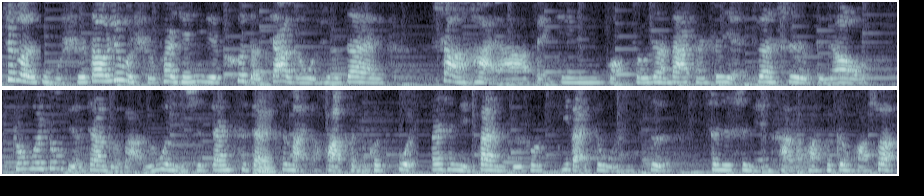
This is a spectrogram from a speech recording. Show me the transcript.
这个五十到六十块钱一节课的价格，我觉得在上海啊、北京、广州这样大城市也算是比较中规中矩的价格吧。如果你是单次单次买的话，可能会贵，但是你办，比如说一百次、五十次。甚至是年卡的话会更划算，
